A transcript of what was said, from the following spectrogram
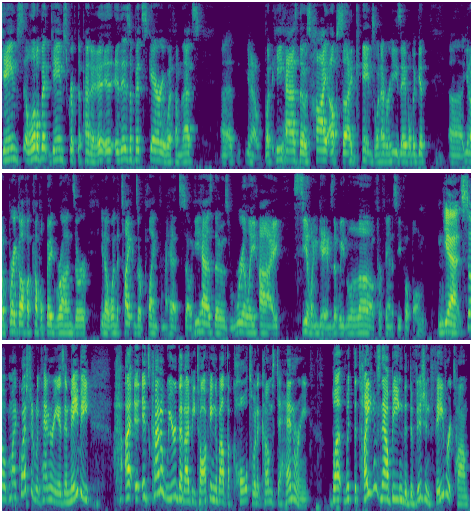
games a little bit game script dependent. it, it is a bit scary with him. That's uh, you know, but he has those high upside games whenever he's able to get, uh, you know, break off a couple big runs or, you know, when the Titans are playing from ahead. So he has those really high ceiling games that we love for fantasy football. Yeah. So my question with Henry is, and maybe I, it's kind of weird that I'd be talking about the Colts when it comes to Henry, but with the Titans now being the division favorite, Tom,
